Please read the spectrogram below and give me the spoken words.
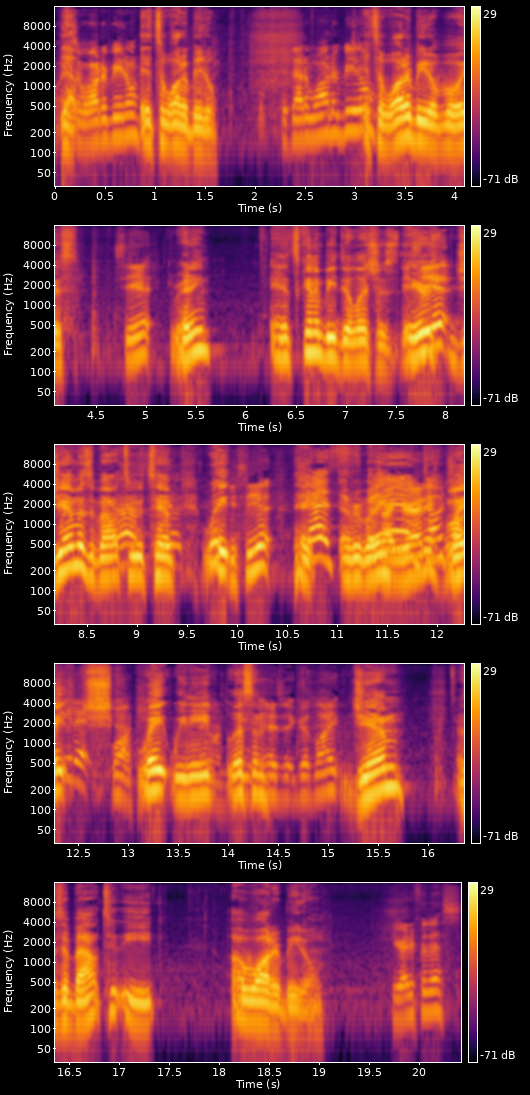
It's Yeah. a water beetle. It's a water beetle. Is that a water beetle? It's a water beetle, boys. See it? Ready? And it's gonna be delicious. You Here's see it? Jim is about to Yeah, see attempt. it? You see it? hey, yes. everybody. Ew, Are you ready? Don't Wait, eat it. shh, Watch. wait. We need. Listen, Is it good light? Jim is about to eat a water beetle. You ready for this?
